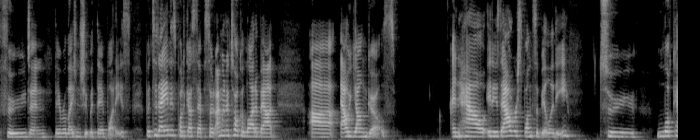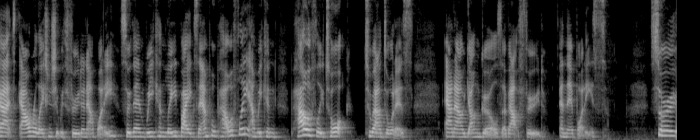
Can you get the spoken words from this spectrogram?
food and their relationship with their bodies. But today in this podcast episode, I'm going to talk a lot about uh, our young girls and how it is our responsibility to look at our relationship with food and our body so then we can lead by example powerfully and we can powerfully talk to our daughters and our young girls about food and their bodies. So,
